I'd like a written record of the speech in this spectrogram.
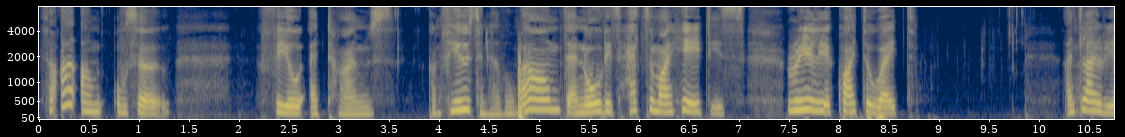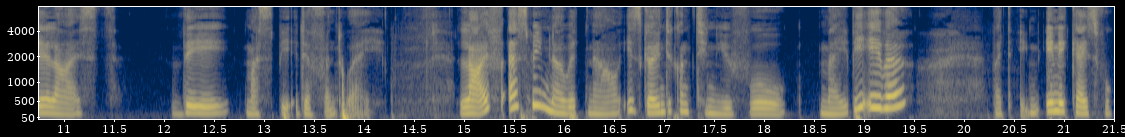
So I um, also feel at times confused and overwhelmed, and all these hats on my head is really quite a weight. Until I realized there must be a different way. Life as we know it now is going to continue for maybe ever, but in any case, for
